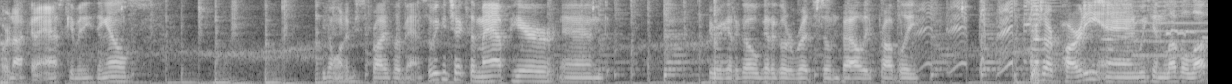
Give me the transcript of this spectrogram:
We're not going to ask him anything else. You don't want to be surprised by bands. So we can check the map here, and here we gotta go. We gotta go to Redstone Valley, probably. Here's our party, and we can level up.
